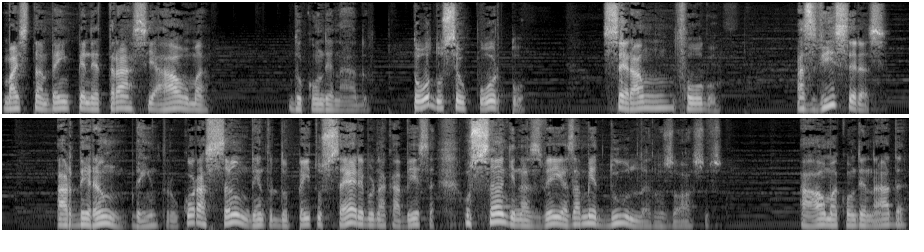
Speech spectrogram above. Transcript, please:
mas também penetrasse a alma do condenado. Todo o seu corpo será um fogo. As vísceras arderão dentro, o coração dentro do peito, o cérebro na cabeça, o sangue nas veias, a medula nos ossos. A alma condenada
